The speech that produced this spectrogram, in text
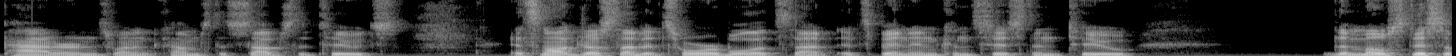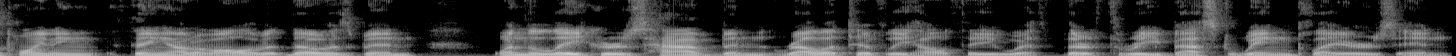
patterns when it comes to substitutes. It's not just that it's horrible, it's that it's been inconsistent too. The most disappointing thing out of all of it, though, has been when the Lakers have been relatively healthy with their three best wing players in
